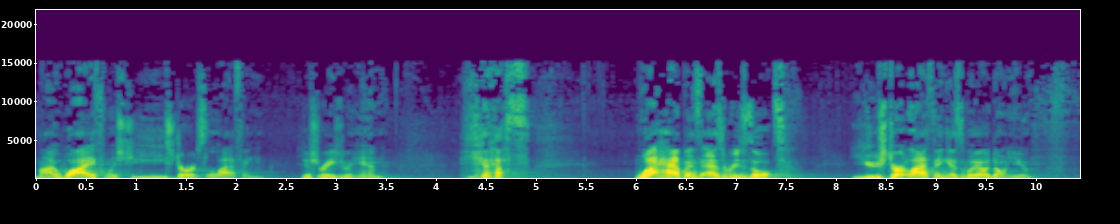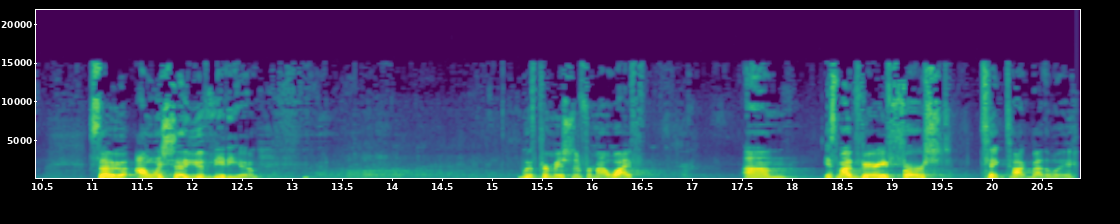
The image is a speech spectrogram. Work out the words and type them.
my wife when she starts laughing? Just raise your hand. Yes. What happens as a result? You start laughing as well, don't you? So I want to show you a video with permission from my wife. Um, it's my very first TikTok, by the way.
